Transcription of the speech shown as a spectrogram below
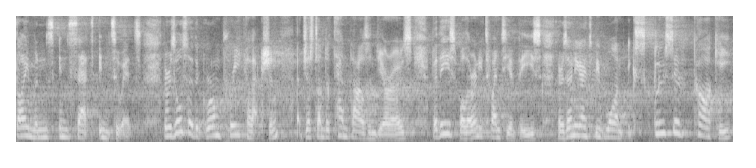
diamonds inset into it. There is also the Grand Prix collection at just under 10,000 euros, but these, well, there are only 20 of these. There is only going to be one exclusive car key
